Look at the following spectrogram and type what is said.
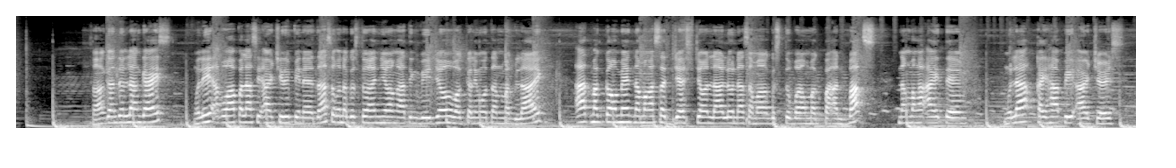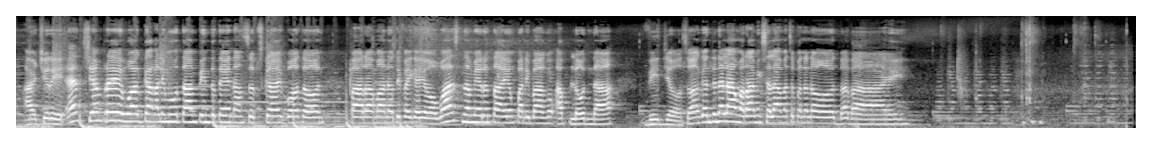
So hanggang doon lang guys. Muli, ako nga pala si Archie Pineda. So kung nagustuhan nyo ang ating video, huwag kalimutan mag-like at mag-comment ng mga suggestion lalo na sa mga gusto bang magpa-unbox ng mga item mula kay Happy Archers Archery. And syempre, huwag kakalimutan pindutin ang subscribe button para ma-notify kayo once na meron tayong panibagong upload na video. So hanggang doon na lang. Maraming salamat sa panonood. Bye-bye!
